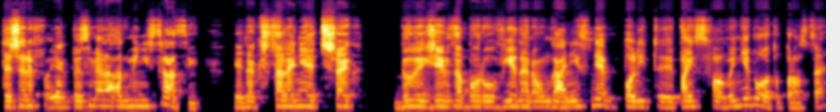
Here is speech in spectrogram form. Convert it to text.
też jakby zmiana administracji. Jednak scalenie trzech byłych ziem zaboru w jeden organizm, nie polity, państwowy, nie było to proste.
